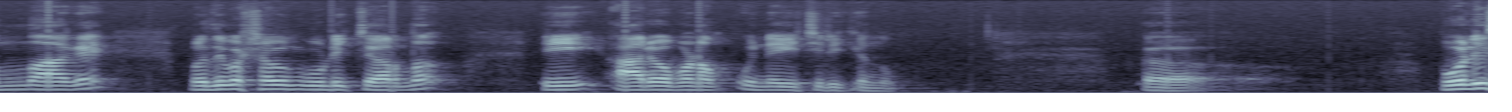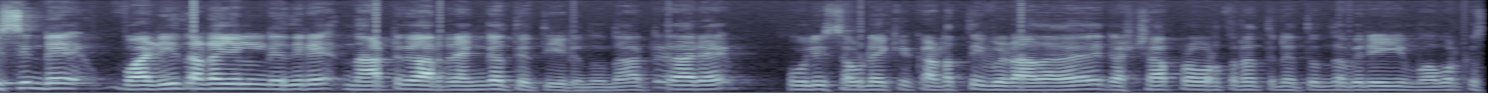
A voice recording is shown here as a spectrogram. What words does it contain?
ഒന്നാകെ പ്രതിപക്ഷവും കൂടി ചേർന്ന് ഈ ആരോപണം ഉന്നയിച്ചിരിക്കുന്നു. പോലീസിന്റെ വഴിതടയലിനെതിരെ നാട്ടുകാർ രംഗത്തെത്തിയിരുന്നു. നാട്ടുകാരെ പോലീസ് അവിടേക്ക് കടത്തിവിടാതെ അതായത് രക്ഷാപ്രവർത്തനത്തിന് എത്തുന്നവരെയും അവർക്ക്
